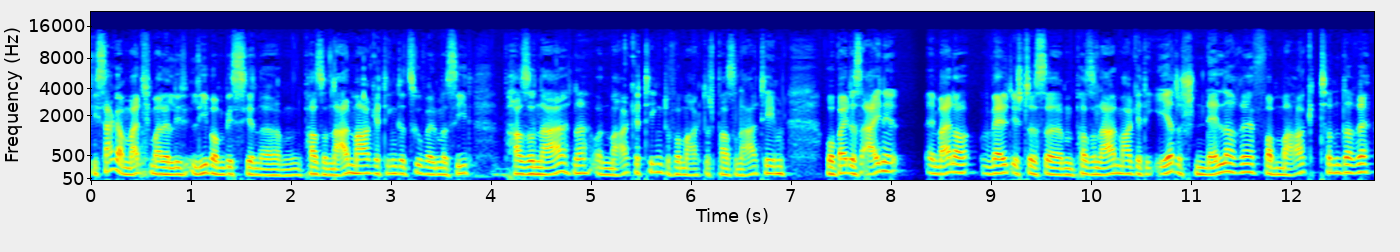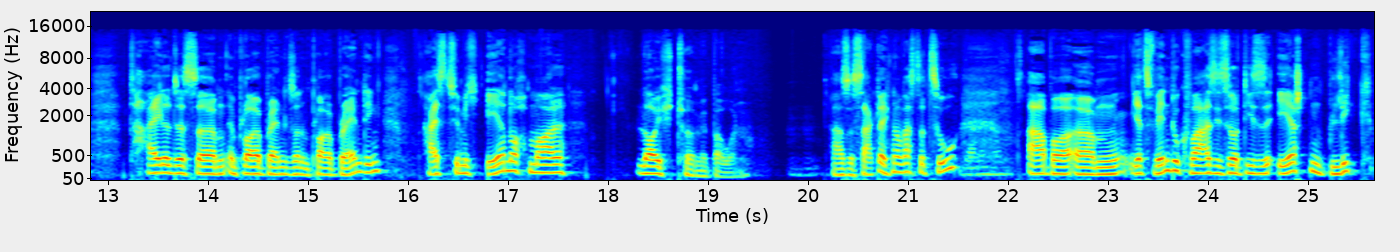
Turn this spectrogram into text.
Ich sage manchmal lieber ein bisschen ähm, Personalmarketing dazu, weil man sieht, Personal ne, und Marketing, du vermarktest Personalthemen. Wobei das eine, in meiner Welt ist das ähm, Personalmarketing eher das schnellere, vermarktendere Teil des ähm, Employer Brandings und Employer Branding heißt für mich eher nochmal Leuchttürme bauen. Also sag gleich noch was dazu. Aber ähm, jetzt, wenn du quasi so diesen ersten Blick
